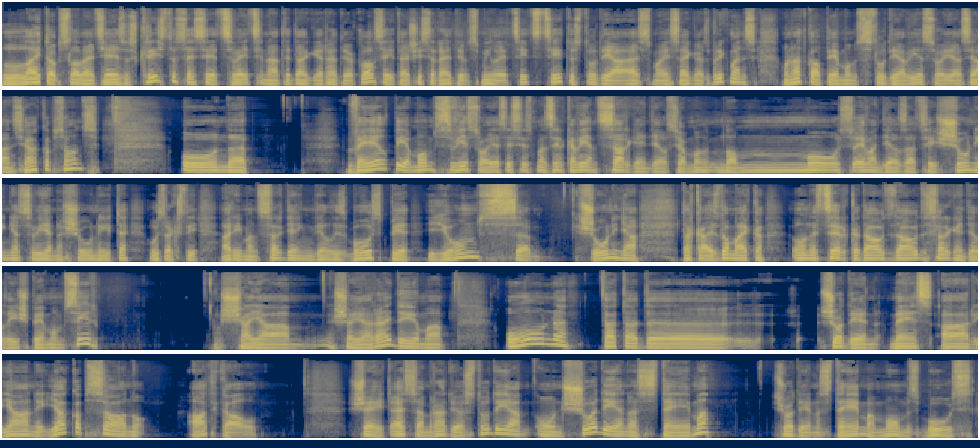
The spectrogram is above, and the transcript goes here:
Lai top slavēts Jēzus Kristus, esiet sveicināti, darbie radioklausītāji. Šis ir redzējums mīlēt cits citu. Studijā esmu es Egārs Brikmanis, un atkal pie mums studijā viesojās Jānis Jākopsons. Un uh, vēl pie mums viesojas, es vismaz zinu, ka viens sargeņģēls, jo no mūsu evanģelizācijas šūniņas viena šūnīte uzrakstīja, arī mans sargeņģēlis būs pie jums. Šūniņā. Tā kā es domāju, ka, un es ceru, ka daudz, daudz sargeņģelīšu pie mums ir šajā, šajā raidījumā. Un tātad eh, šodien mēs ar Jāni Jakobsonu atkal šeit esam radio studijā, un šodienas tēma, šodienas tēma mums būs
